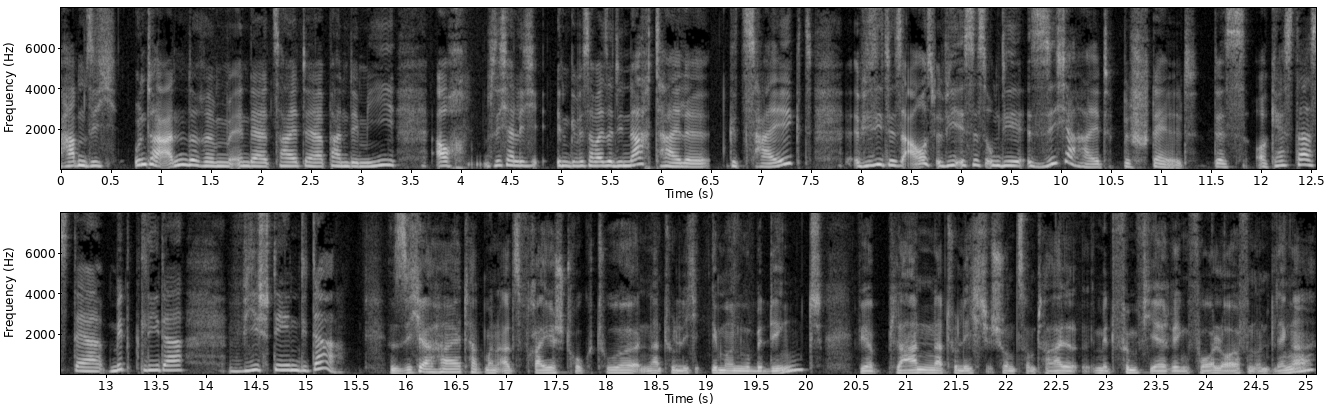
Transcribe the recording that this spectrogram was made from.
haben sich unter anderem in der Zeit der Pandemie auch sicherlich in gewisser Weise die Nachteile gezeigt. Wie sieht es aus? Wie ist es um die Sicherheit bestellt des Orchesters, der Mitglieder? Wie stehen die da? Sicherheit hat man als freie Struktur natürlich immer nur bedingt. Wir planen natürlich schon zum Teil mit fünfjährigen Vorläufen und länger.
